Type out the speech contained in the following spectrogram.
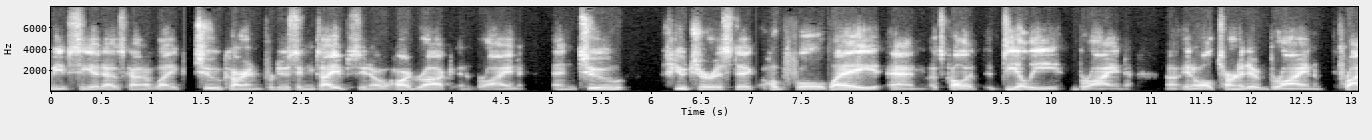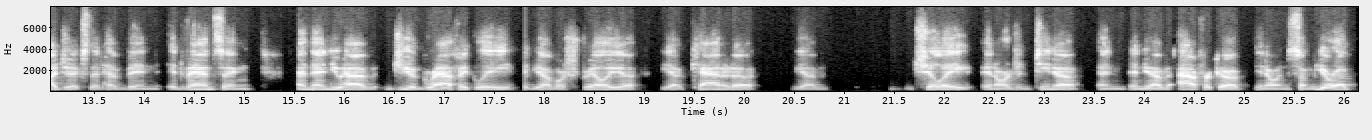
We see it as kind of like two current producing types, you know, hard rock and brine, and two futuristic, hopeful play and let's call it DLE brine uh, you know alternative brine projects that have been advancing and then you have geographically you have australia you have canada you have Chile and Argentina and, and you have Africa, you know, and some Europe,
